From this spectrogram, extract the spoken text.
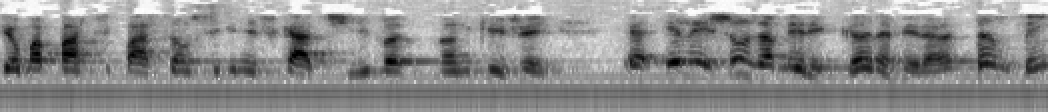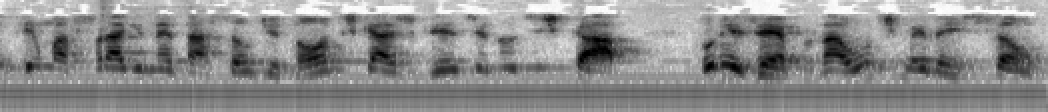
ter uma participação significativa no ano que vem. É, eleições americanas, Miranda, também tem uma fragmentação de nomes que às vezes nos escapa. Por exemplo, na última eleição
